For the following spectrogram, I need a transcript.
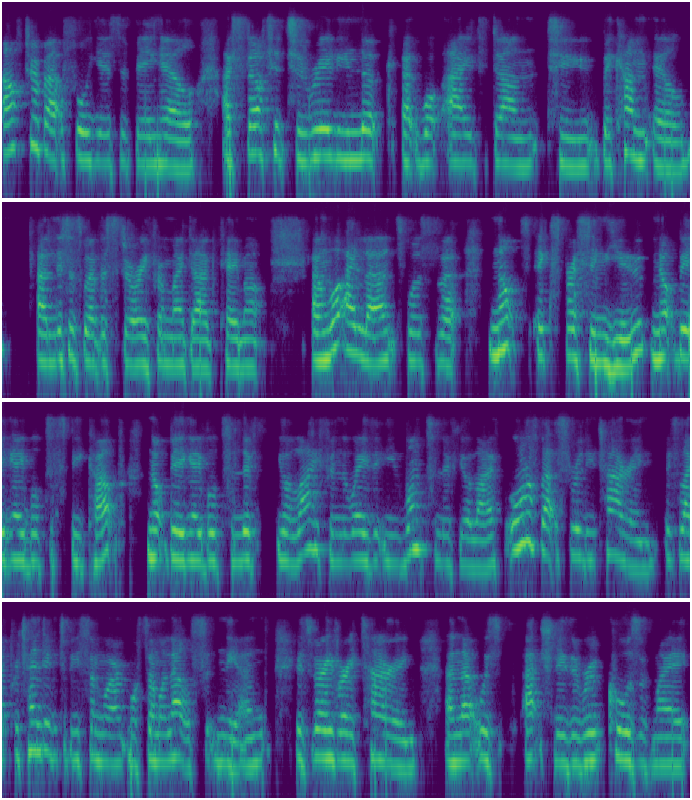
after about four years of being ill, I started to really look at what I'd done to become ill and this is where the story from my dad came up. And what I learned was that not expressing you, not being able to speak up, not being able to live your life in the way that you want to live your life, all of that's really tiring. It's like pretending to be somewhere or someone else in the end. It's very, very tiring. And that was actually the root cause of my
